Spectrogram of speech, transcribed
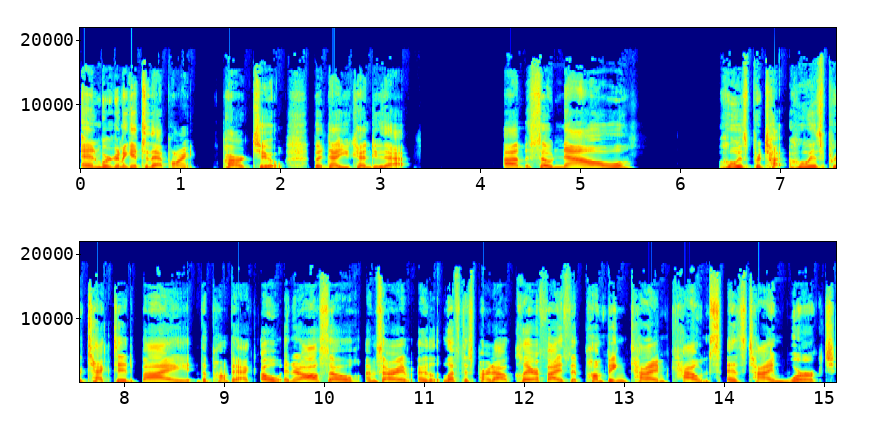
And we're going to get to that point, part two, but now you can do that. Um, so now who is prote- who is protected by the Pump Act? Oh, and it also, I'm sorry, I, I left this part out, clarifies that pumping time counts as time worked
